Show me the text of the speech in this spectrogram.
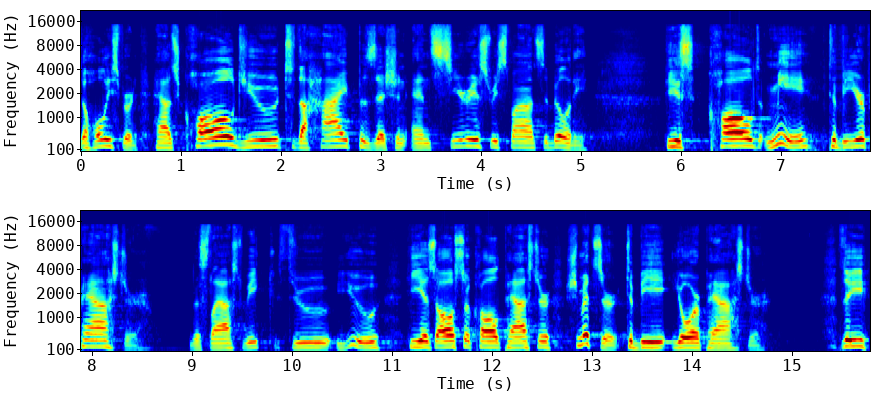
The Holy Spirit has called you to the high position and serious responsibility. He's called me to be your pastor. This last week, through you, he has also called Pastor Schmitzer to be your pastor. The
